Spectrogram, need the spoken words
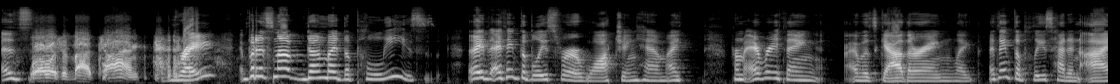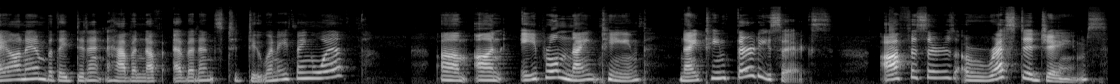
It's, Well, it was about time. right? But it's not done by the police. I, I think the police were watching him. I, from everything I was gathering, like I think the police had an eye on him, but they didn't have enough evidence to do anything with. Um, on April nineteenth, nineteen thirty-six, officers arrested James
